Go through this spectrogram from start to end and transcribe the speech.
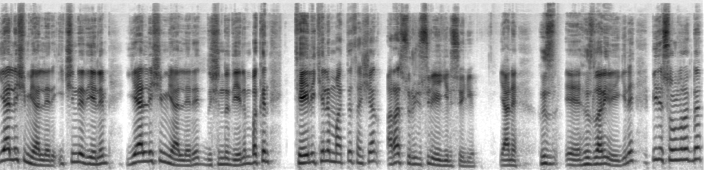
Yerleşim yerleri içinde diyelim, yerleşim yerleri dışında diyelim. Bakın tehlikeli madde taşıyan araç sürücüsüyle ilgili söylüyor. Yani hız e, hızları ile ilgili. Bir de son olarak da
